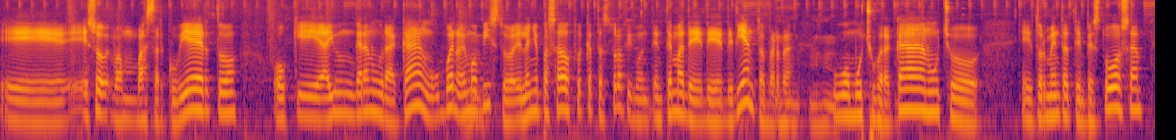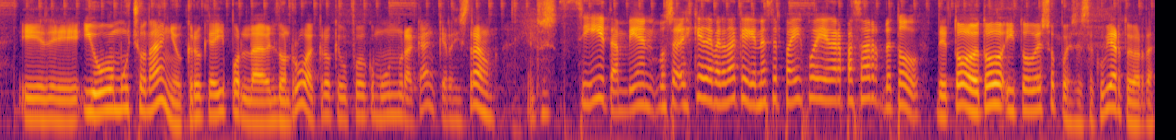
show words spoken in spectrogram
Eh, eso va, va a estar cubierto. O que hay un gran huracán. Bueno, hemos visto, el año pasado fue catastrófico en, en temas de, de, de viento, ¿verdad? Hubo mucho huracán, mucho eh, tormenta tempestuosa eh, y hubo mucho daño. Creo que ahí por la, el Don Rúa, creo que fue como un huracán que registraron. Entonces, Sí, también. O sea, es que de verdad que en este país puede llegar a pasar de todo. de todo, de todo, y todo eso pues está cubierto, ¿verdad?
